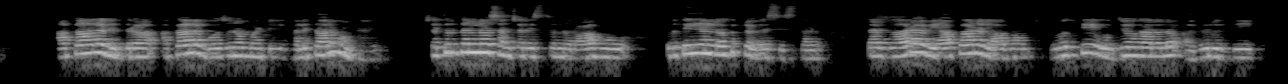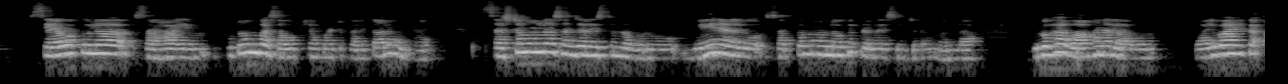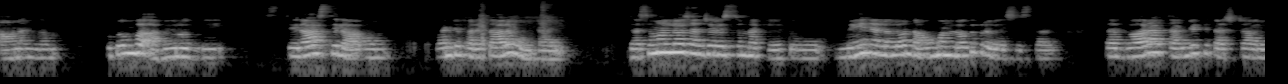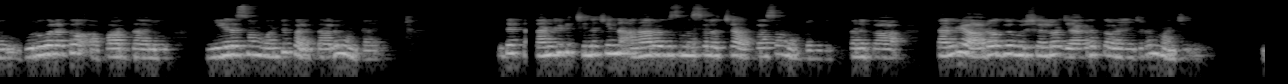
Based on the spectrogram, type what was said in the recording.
అకాల నిద్ర అకాల భోజనం వంటి ఫలితాలు ఉంటాయి. చతుర్థంలో సంచరిస్తున్న రాహు తృతీయంలోకి ప్రవేశిస్తాడు. తద్వారా వ్యాపార లాభం వృత్తి ఉద్యోగాలలో అభివృద్ధి సేవకుల సహాయం కుటుంబ సౌఖ్యం వంటి ఫలితాలు ఉంటాయి. షష్టమంలో సంచరిస్తున్న గురువు మే నెలలో సప్తమంలోకి ప్రవేశించడం వల్ల గృహ వాహన లాభం వైవాహిక ఆనందం కుటుంబ అభివృద్ధి స్థిరాస్తి లాభం వంటి ఫలితాలు ఉంటాయి. దశమంలో సంచరిస్తున్న కేతువు మే నెలలో నవమంలోకి ప్రవేశిస్తాడు. తద్వారా తండ్రికి కష్టాలు గురువులతో అపార్థాలు నీరసం వంటి ఫలితాలు ఉంటాయి. అంటే తండ్రికి చిన్న చిన్న అనారోగ్య సమస్యలు వచ్చే అవకాశం ఉంటుంది. కనుక తండ్రి ఆరోగ్యం విషయంలో జాగ్రత్త వహించడం మంచిది.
